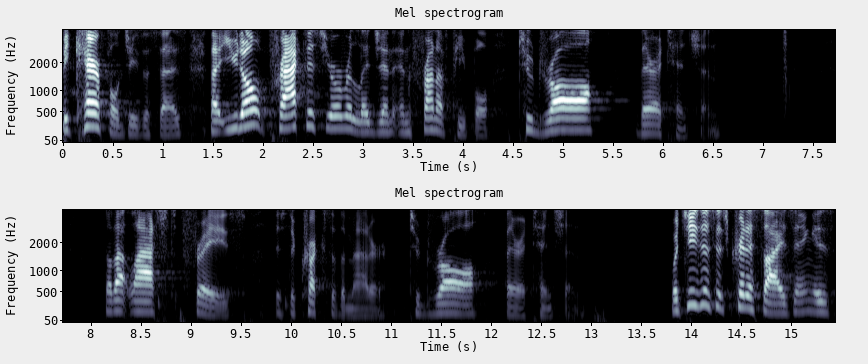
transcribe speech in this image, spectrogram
Be careful, Jesus says, that you don't practice your religion in front of people to draw their attention. Now, that last phrase is the crux of the matter to draw their attention. What Jesus is criticizing is,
